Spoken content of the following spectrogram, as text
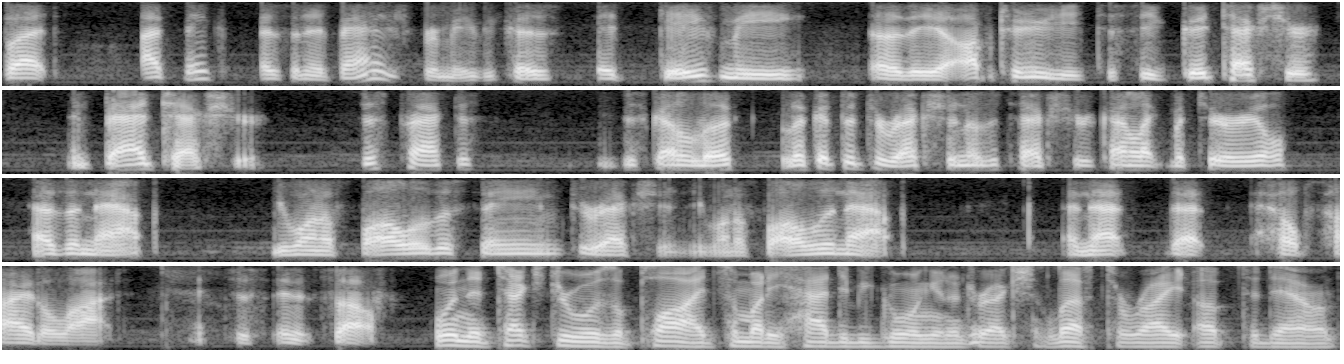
But I think as an advantage for me because it gave me uh, the opportunity to see good texture and bad texture. Just practice. You just got to look look at the direction of the texture, kind of like material has a nap. You want to follow the same direction. You want to follow the nap, and that that helps hide a lot, just in itself. when the texture was applied, somebody had to be going in a direction, left to right, up to down.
